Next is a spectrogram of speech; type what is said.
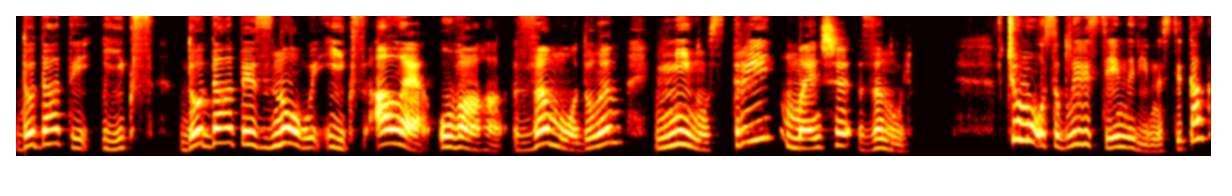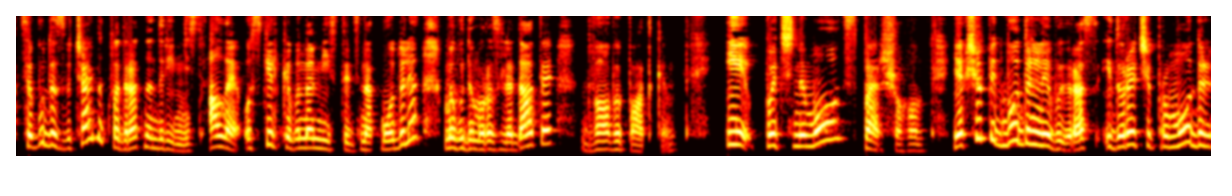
додати х, додати знову х, але увага, за модулем мінус 3 менше за 0. Чому особливість цієї нерівності? Так, це буде звичайна квадратна нерівність, але оскільки вона містить знак модуля, ми будемо розглядати два випадки. І почнемо з першого. Якщо підмодульний вираз, і, до речі, про модуль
